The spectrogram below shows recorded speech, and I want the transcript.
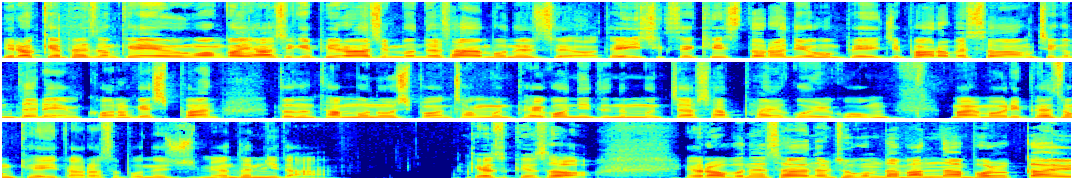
이렇게 배송K의 응원과 야식이 필요하신 분들 사연 보내주세요. 데이식스 키스 더 라디오 홈페이지 바로 배송 지금 드림 코너 게시판 또는 단문 50원, 장문 100원이 드는 문자 샵 #8910 말머리 배송K 달아서 보내주시면 됩니다. 계속해서 여러분의 사연을 조금 더 만나볼까요?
